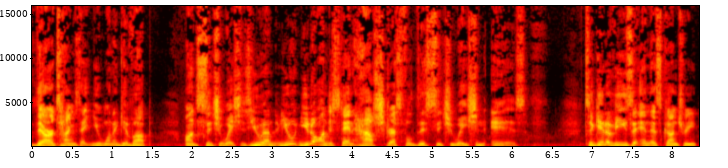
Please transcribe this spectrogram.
There are times that you want to give up on situations. You you you don't understand how stressful this situation is. To get a visa in this country,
